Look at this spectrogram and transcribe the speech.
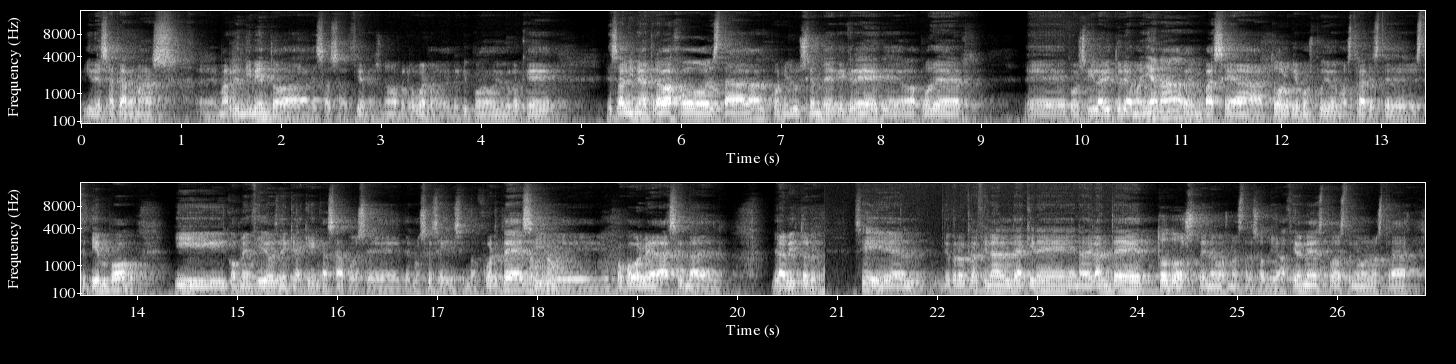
y de, sacar más, eh, más rendimiento a esas acciones. ¿no? Pero bueno, el equipo yo creo que esa línea de trabajo está con ilusión de que cree que va a poder eh, conseguir la victoria mañana en base a todo lo que hemos podido demostrar este, este tiempo y convencidos de que aquí en casa pues, eh, tenemos que seguir siendo fuertes y un poco volver a la senda de la victoria. Sí, el, yo creo que al final de aquí en adelante todos tenemos nuestras obligaciones, todos tenemos nuestras,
